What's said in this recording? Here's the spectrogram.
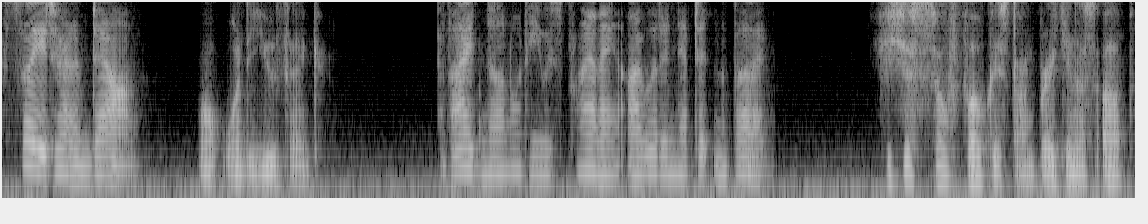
So you turned him down. Well, what do you think? If I had known what he was planning, I would have nipped it in the bud. He's just so focused on breaking us up.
